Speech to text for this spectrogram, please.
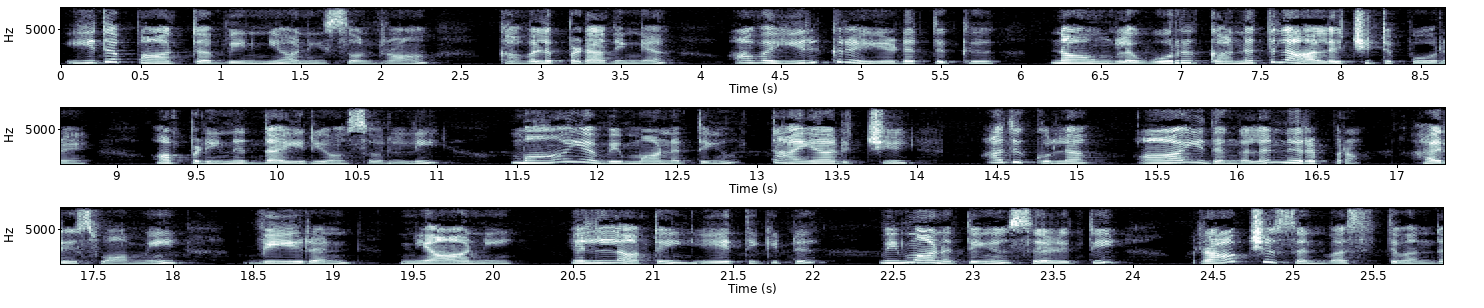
இதை பார்த்த விஞ்ஞானி சொல்றான் கவலைப்படாதீங்க. அவ இருக்கிற இடத்துக்கு நான் உங்களை ஒரு கணத்துல அழைச்சிட்டு போறேன் அப்படின்னு தைரியம் சொல்லி மாய விமானத்தையும் தயாரிச்சு அதுக்குள்ள ஆயுதங்களை நிரப்புறான். ஹரிசுவாமி வீரன் ஞானி எல்லாத்தையும் ஏற்றிக்கிட்டு விமானத்தையும் செலுத்தி ராட்சசன் வசித்து வந்த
